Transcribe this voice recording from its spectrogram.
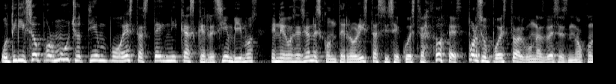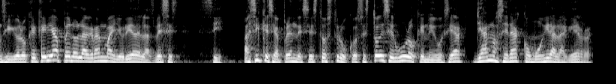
utilizó por mucho tiempo estas técnicas que recién vimos en negociaciones con terroristas y secuestradores. Por supuesto, algunas veces no consiguió lo que quería, pero la gran mayoría de las veces sí. Así que si aprendes estos trucos, estoy seguro que negociar ya no será como ir a la guerra.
